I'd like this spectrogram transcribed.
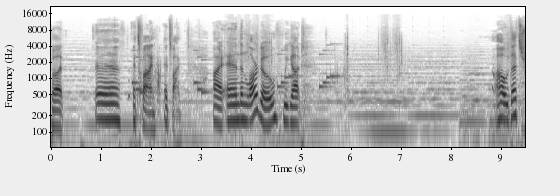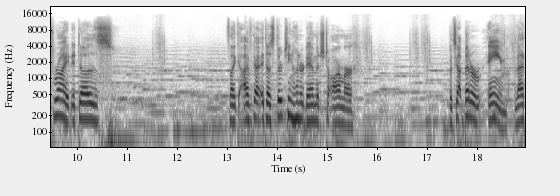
But, eh, it's fine. It's fine. Alright, and then Largo, we got... Oh, that's right, it does... It's like, I've got... It does 1300 damage to armor. But it's got better aim. That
